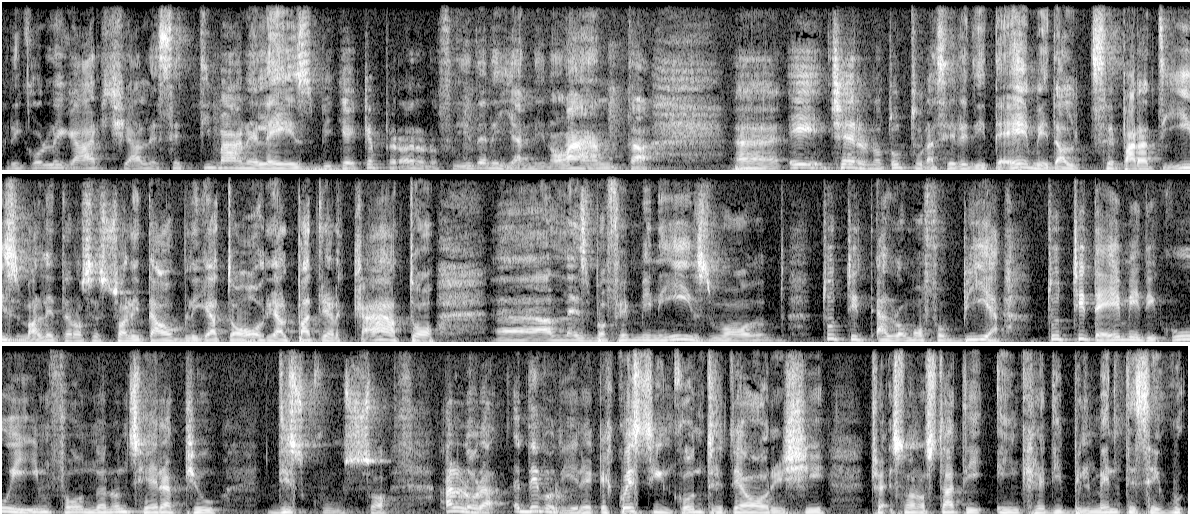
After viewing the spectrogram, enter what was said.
ricollegarci alle settimane lesbiche che però erano finite negli anni 90 eh, e c'erano tutta una serie di temi, dal separatismo all'eterosessualità obbligatoria, al patriarcato, eh, al lesbofemminismo, tutti, all'omofobia, tutti temi di cui in fondo non si era più discusso. Allora, devo dire che questi incontri teorici cioè, sono stati incredibilmente seguiti,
